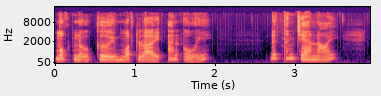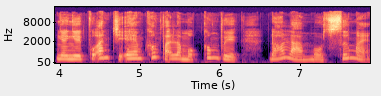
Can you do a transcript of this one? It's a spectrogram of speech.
một nụ cười, một lời an ủi. Đức Thánh Cha nói, nghề nghiệp của anh chị em không phải là một công việc, đó là một sứ mạng.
